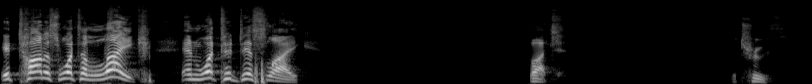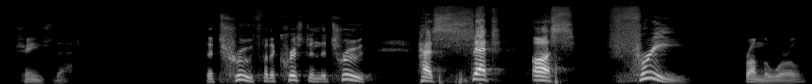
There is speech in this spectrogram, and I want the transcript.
It taught us what to like and what to dislike. But the truth changed that. The truth, for the Christian, the truth has set us free from the world.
